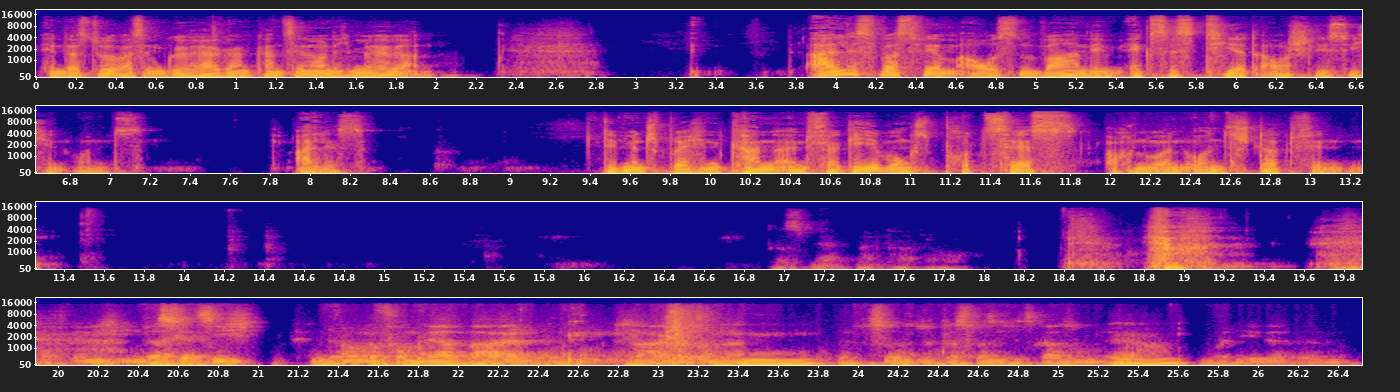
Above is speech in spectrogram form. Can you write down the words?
Änderst du was im Gehörgang, kannst du ihn noch nicht mehr hören. Alles, was wir im Außen wahrnehmen, existiert ausschließlich in uns. Alles. Dementsprechend kann ein Vergebungsprozess auch nur an uns stattfinden. Das merkt mein Vater auch. Ja. Wenn ich ihm das jetzt nicht nur vom Verbal sage, sondern mhm. das, was ich jetzt gerade so ja. überlege. Ähm,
